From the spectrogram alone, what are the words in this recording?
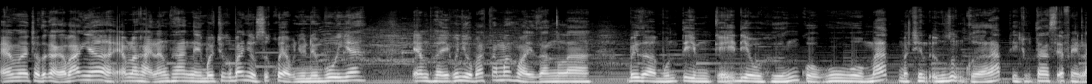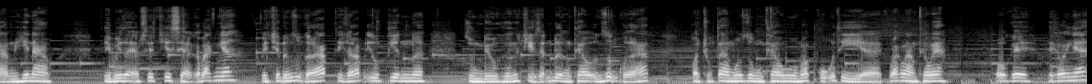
Em ờ, chào tất cả các bác nhá, em là Hải lang thang, ngày mới chúc các bác nhiều sức khỏe và nhiều niềm vui nhá. Em thấy có nhiều bác thắc mắc hỏi rằng là bây giờ muốn tìm cái điều hướng của Google Maps mà trên ứng dụng của Grab thì chúng ta sẽ phải làm như thế nào? Thì bây giờ em sẽ chia sẻ các bác nhé. Vì trên ứng dụng Grab thì Grab ưu tiên ờ, dùng điều hướng chỉ dẫn đường theo ứng dụng của Grab. Còn chúng ta muốn dùng theo Google Maps cũ thì ờ, các bác làm theo em. Ok, thế các bác nhé.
